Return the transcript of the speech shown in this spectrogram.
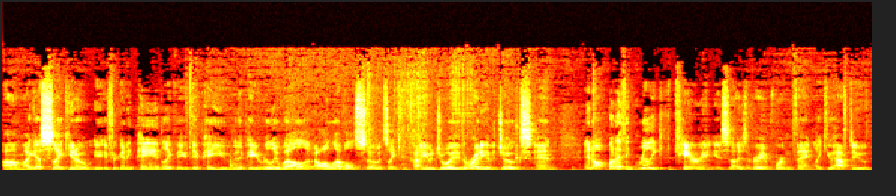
um, I guess like you know if you're getting paid, like they, they pay you they pay you really well at all levels. So it's like you kind you enjoy the writing of the jokes and and all, but I think really caring is is a very important thing. Like you have to.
